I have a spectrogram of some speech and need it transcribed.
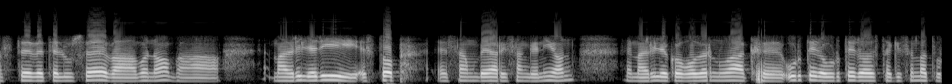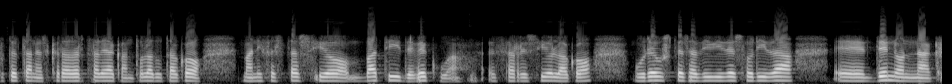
azte bete luze, ba, bueno, ba, Madrileri stop esan behar izan genion, e, Madrileko gobernuak e, urtero urtero ez dakizen bat urtetan eskerra bertzaleak antolatutako manifestazio bati debekua ezarri ziolako, gure ustez adibidez hori da e, denonak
